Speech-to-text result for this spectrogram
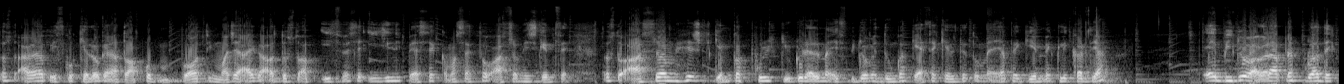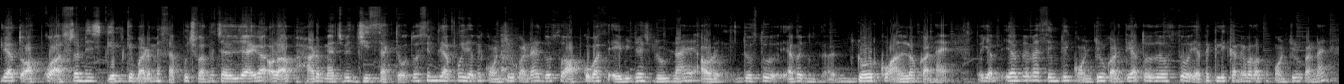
दोस्तों, अगर आप इसको खेलोगे ना तो आपको बहुत ही मज़ा आएगा और दोस्तों, आप इसमें से इजीली पैसे कमा सकते हो आश्रम हिस्ट गेम से। दोस्तों, आश्रम हिस्ट गेम का फुल ट्यूटोरियल मैं इस वीडियो में दूँगा, कैसे खेलते तो मैं यहाँ पे गेम में क्लिक कर दिया। ये वीडियो अगर आपने पूरा देख लिया तो आपको आश्रम इस गेम के बारे में सब कुछ पता चल जाएगा और आप हर मैच में जीत सकते हो। तो सिंपली आपको यहाँ पे कंटिन्यू करना है। दोस्तों, आपको बस एविडेंस ढूंढना है और दोस्तों, यहाँ पे डोर को अनलॉक करना है। तो यहाँ पे मैं सिंपली कंटिन्यू कर दिया। तो दोस्तों, यहाँ पे क्लिक करने के बाद आपको कंटिन्यू करना है।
